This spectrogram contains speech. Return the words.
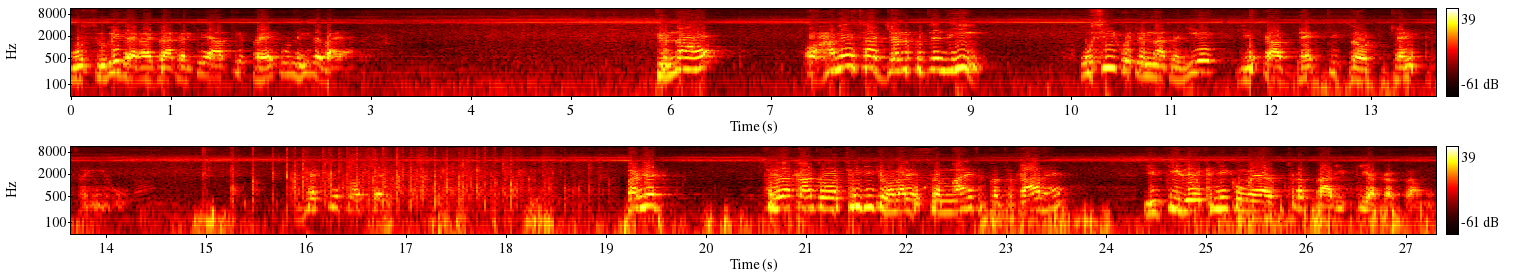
वो सुबह जगह जाकर के आपके पैर को नहीं दबाया चुनना है और हमेशा जनप्रतिनिधि उसी को चुनना चाहिए जिसका व्यक्तित्व और चरित्र सही हो। व्यक्तित्व और चरित्र। पंडित श्रीकांत अवस्थी जी जो हमारे सम्मानित पत्रकार हैं, इनकी लेखनी को मैं अक्सर तारीफ़ किया करता हूँ।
